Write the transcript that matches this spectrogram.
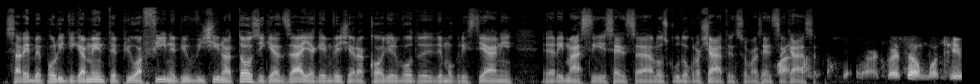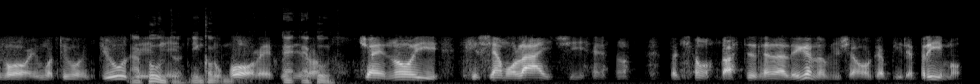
sarebbe politicamente più affine, più vicino a Tosi che a Zaia, che invece raccoglie il voto dei democristiani eh, rimasti senza lo scudo crociato, insomma, senza Ma, casa. Questo è un motivo, un motivo in più di, appunto, di, di incomore. Eh, no? Cioè noi che siamo laici, no? facciamo parte della Lega, non riusciamo a capire. Primo,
